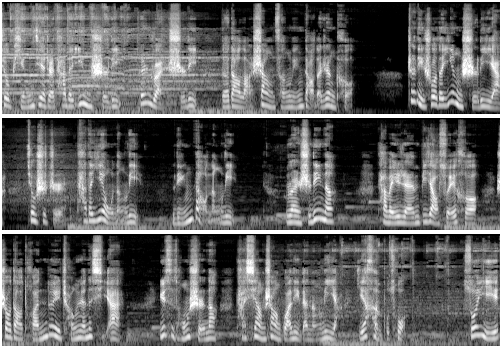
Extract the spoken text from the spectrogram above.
就凭借着他的硬实力跟软实力，得到了上层领导的认可。这里说的硬实力呀，就是指他的业务能力、领导能力；软实力呢，他为人比较随和，受到团队成员的喜爱。与此同时呢，他向上管理的能力呀也很不错，所以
